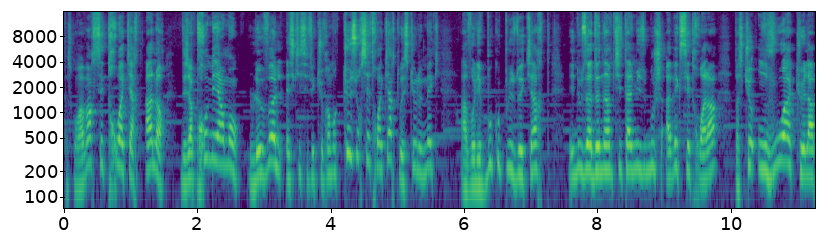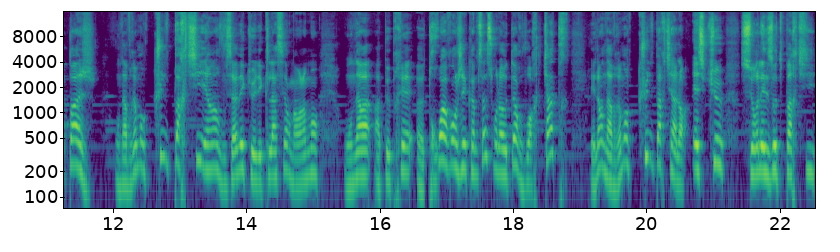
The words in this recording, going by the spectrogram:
parce qu'on va voir ces trois cartes. Alors déjà premièrement le vol est-ce qu'il s'effectue vraiment que sur ces trois cartes ou est-ce que le mec a volé beaucoup plus de cartes et nous a donné un petit amuse-bouche avec ces trois là parce que on voit que la page, on a vraiment qu'une partie. Hein. Vous savez que les classeurs, normalement, on a à peu près euh, trois rangées comme ça sur la hauteur, voire quatre. Et là, on a vraiment qu'une partie. Alors, est-ce que sur les autres parties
